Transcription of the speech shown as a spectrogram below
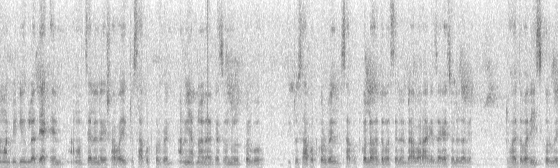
আমার ভিডিওগুলো দেখেন, আমার চ্যানেলটাকে সবাই একটু সাপোর্ট করবেন। আমি আপনাদের কাছে অনুরোধ করব, একটু সাপোর্ট করবেন। সাপোর্ট করলে হয়তো বা চ্যানেলটা আবার আগের জায়গায় চলে যাবে, একটু হয়তো বা রিচ করবে।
